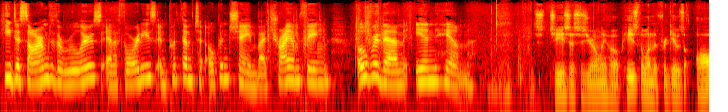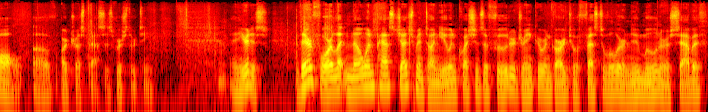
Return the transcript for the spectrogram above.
He disarmed the rulers and authorities and put them to open shame by triumphing over them in him. It's Jesus is your only hope. He's the one that forgives all of our trespasses. Verse 13. And here it is. Therefore, let no one pass judgment on you in questions of food or drink or in regard to a festival or a new moon or a Sabbath.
